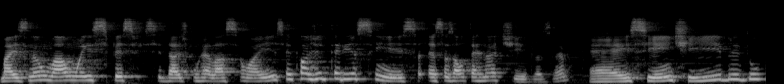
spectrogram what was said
mas não há uma especificidade com relação a isso, então a gente teria sim essas alternativas, né? É, esse ente híbrido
